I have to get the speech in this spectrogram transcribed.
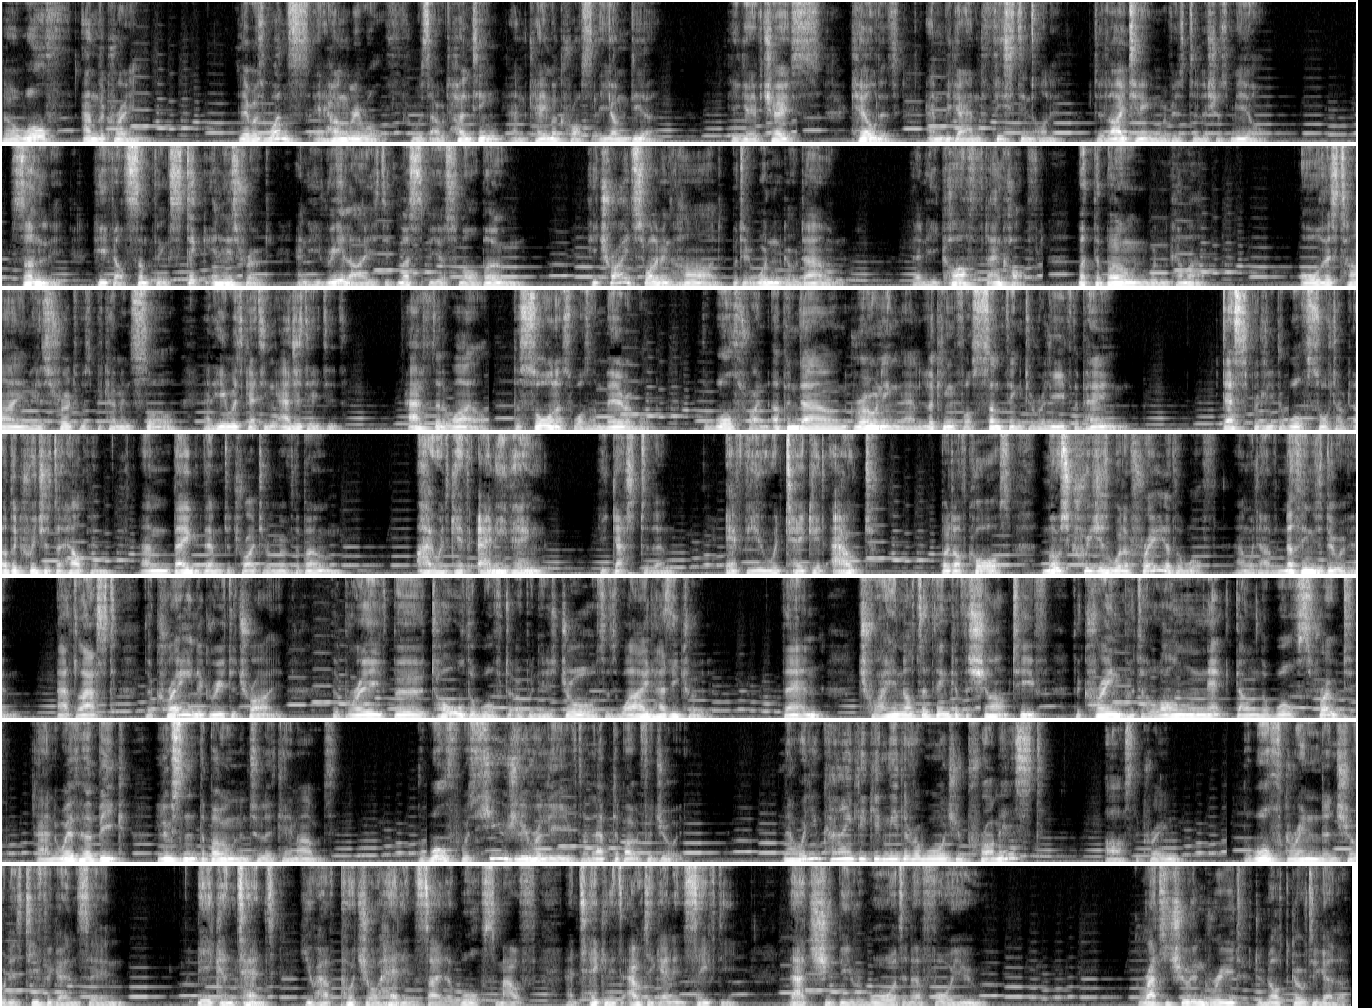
The Wolf and the Crane There was once a hungry wolf who was out hunting and came across a young deer. He gave chase, killed it, and began feasting on it, delighting with his delicious meal. Suddenly, he felt something stick in his throat and he realized it must be a small bone. He tried swallowing hard, but it wouldn't go down. Then he coughed and coughed, but the bone wouldn't come up. All this time his throat was becoming sore and he was getting agitated. After a while, the soreness was unbearable. The wolf ran up and down, groaning and looking for something to relieve the pain. Desperately the wolf sought out other creatures to help him and begged them to try to remove the bone. I would give anything, he gasped to them, if you would take it out. But of course, most creatures were afraid of the wolf and would have nothing to do with him. At last, the crane agreed to try. The brave bird told the wolf to open his jaws as wide as he could. Then, trying not to think of the sharp teeth, the crane put a long neck down the wolf's throat, and with her beak loosened the bone until it came out. The wolf was hugely relieved and leapt about for joy. Now will you kindly give me the reward you promised? asked the crane. The wolf grinned and showed his teeth again, saying, Be content, you have put your head inside a wolf's mouth and taken it out again in safety. That should be reward enough for you. Gratitude and greed do not go together.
